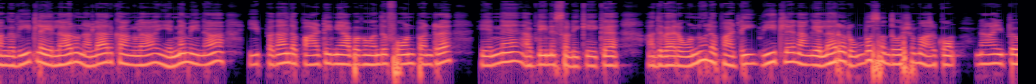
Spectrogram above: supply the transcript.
அங்கே வீட்டில் எல்லாரும் நல்லா இருக்காங்களா? என்ன மீனா இப்போ தான் அந்த பாட்டி ஞாபகம் வந்து ஃபோன் பண்ணுற என்ன? அப்படின்னு சொல்லி கேட்க அது வேற ஒன்றும் இல்லை பாட்டி வீட்டில் நாங்கள் எல்லாரும் ரொம்ப சந்தோஷமாக இருக்கோம். நான் இப்போ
